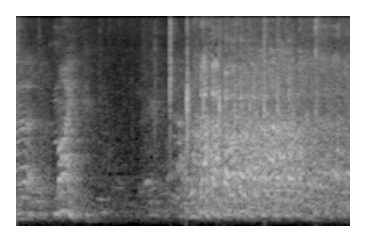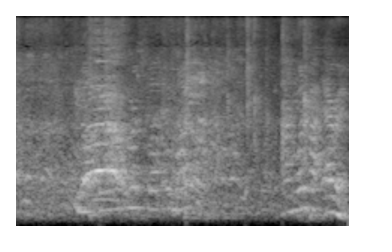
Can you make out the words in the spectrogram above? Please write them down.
Uh, Mike. Nothing else much love for Mike. And what about Eric?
